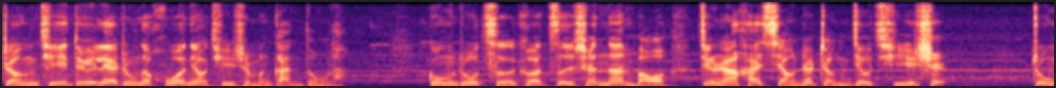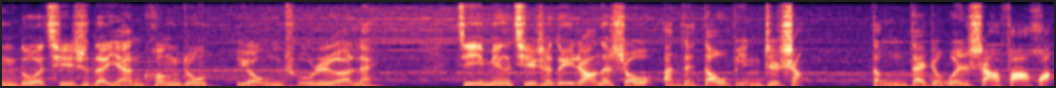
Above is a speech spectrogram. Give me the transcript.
整齐队列中的火鸟骑士们感动了。公主此刻自身难保，竟然还想着拯救骑士，众多骑士的眼眶中涌出热泪，几名骑士队长的手按在刀柄之上，等待着温莎发话。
